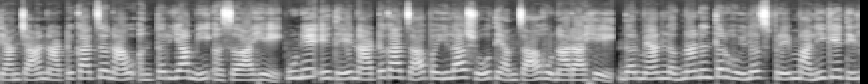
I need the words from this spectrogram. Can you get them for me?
त्यांच्या नाटकाचं नाव अंतर्यामी असं आहे. पुणे येथे नाटकाचा पहिला शो त्यांचा होणार आहे. दरम्यान लग्नानंतर होईलच प्रेम मालिकेतील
